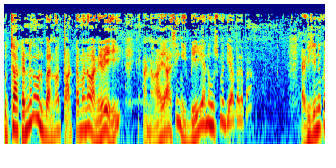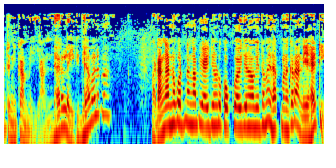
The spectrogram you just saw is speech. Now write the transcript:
උත්සාහ කරන ගමන් බලනවා තට්ටමනව නෙවෙයි අනායාසයෙන් ඉබේ යන හුස්ම දිහා බලපන්. ඇවිදිනකොට නිකන් මේ යnderලා ඒක දිහා බලපන්. පටන් ගන්නකොට නම් අපි ඇවිදිනකොට කොක්කු ඇවිදිනා වගේ තමයි සක්මන කරන්නේ හැටි.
